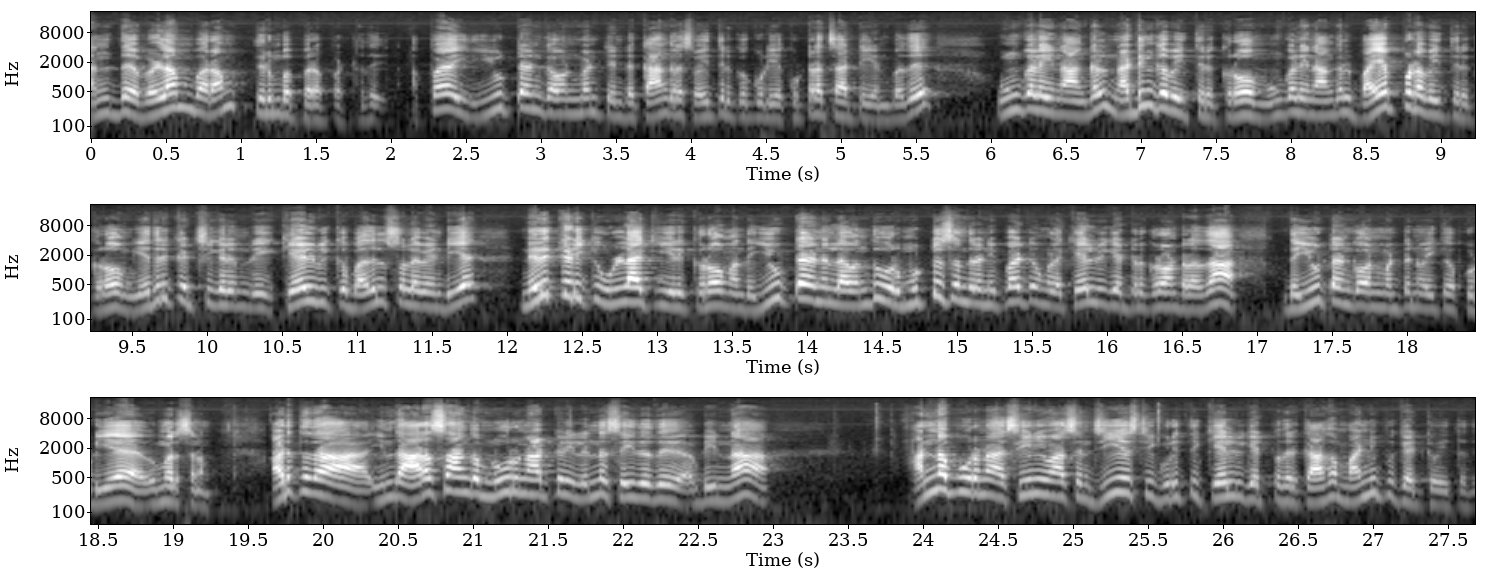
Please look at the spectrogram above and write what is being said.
அந்த விளம்பரம் திரும்ப பெறப்பட்டது. அப்போ யூட்டன் கவர்மெண்ட் என்று காங்கிரஸ் வைத்திருக்கக்கூடிய குற்றச்சாட்டு என்பது உங்களை நாங்கள் நடுங்க வைத்திருக்கிறோம் உங்களை நாங்கள் பயப்பட வைத்திருக்கிறோம் எதிர்கட்சிகளினுடைய கேள்விக்கு பதில் சொல்ல வேண்டிய நெருக்கடிக்கு உள்ளாக்கி இருக்கிறோம். அந்த யூட்டர்னில் வந்து ஒரு முட்டு சந்திர நிப்பாட்டி உங்களை கேள்வி கேட்டிருக்கிறோன்றது தான் இந்த யூட்டன் கவர்மெண்ட்டுன்னு வைக்கக்கூடிய விமர்சனம். அடுத்ததா இந்த அரசாங்கம் நூறு நாட்களில் என்ன செய்தது அப்படின்னா அன்னபூர்ணா சீனிவாசன் ஜிஎஸ்டி குறித்து கேள்வி கேட்பதற்காக மன்னிப்பு கேட்க வைத்தது.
